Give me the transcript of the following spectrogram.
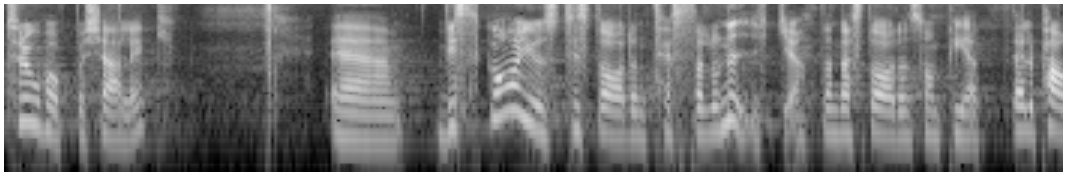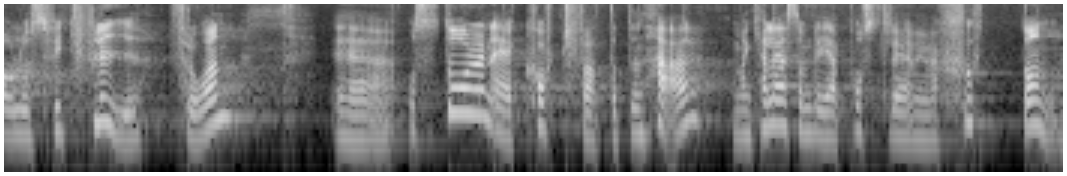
tro, hopp och kärlek. Eh, vi ska just till staden Thessalonike, den där staden som Pet, eller Paulus fick fly från. Eh, och storyn är kortfattat den här. Man kan läsa om det i Apostlagärningarna 17.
